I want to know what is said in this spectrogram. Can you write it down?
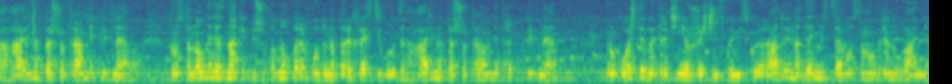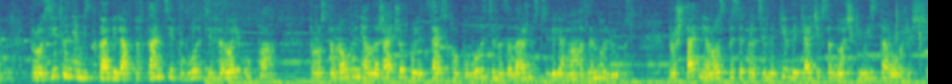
Гагаріна 1 травня Квітнева, про встановлення знаків пішохідного переходу на перехресті вулиць Гагаріна 1 травня Квітнева. Про кошти, витрачені Рожищенською міською радою на день місцевого самоврядування, про освітлення містка біля автостанції по вулиці Героїв УПА, про встановлення лежачого поліцейського по вулиці Незалежності біля магазину Люкс, про штатні розписи працівників дитячих садочків міста Рожище,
